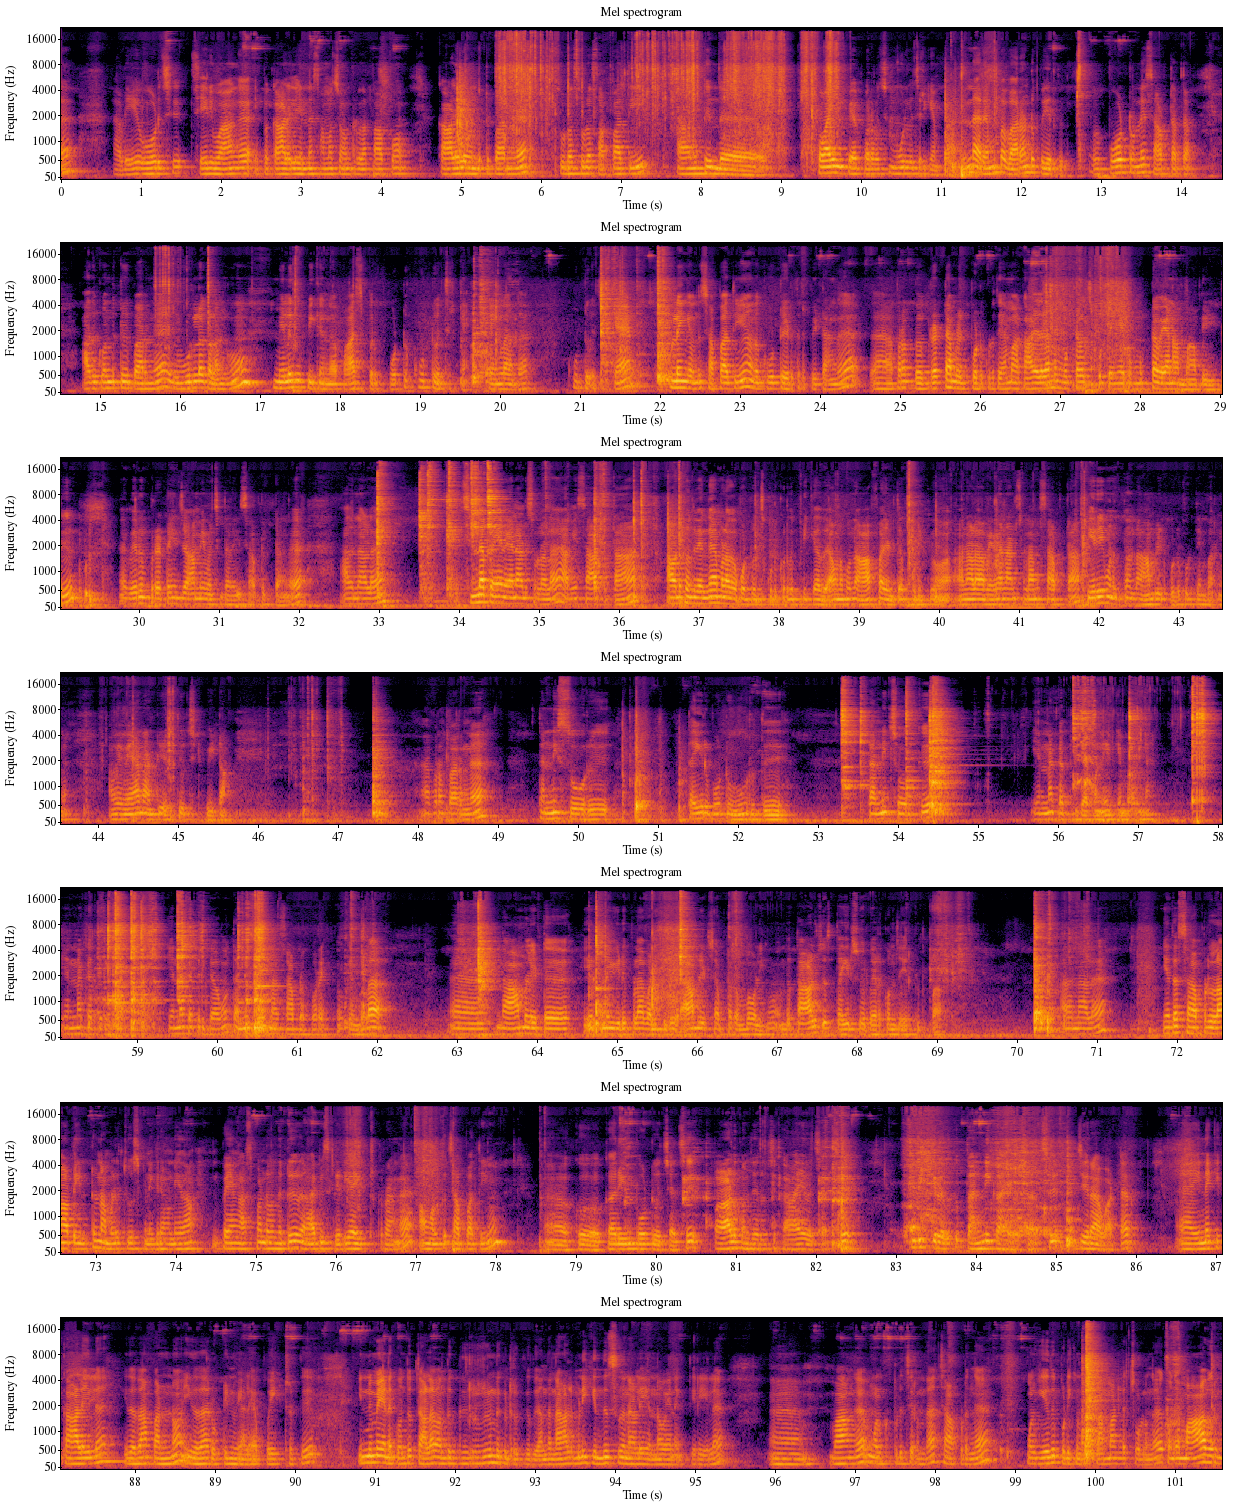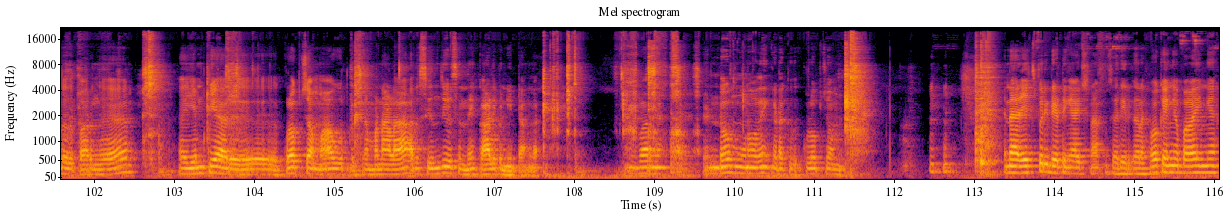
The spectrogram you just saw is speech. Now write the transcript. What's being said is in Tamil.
அப்படியே ஓடிச்சு. சரி வாங்க. இப்போ காலையில் என்ன சமைச்சோன்றதை பார்ப்போம். காலையில் வந்துட்டு பாருங்கள் சுட சுட சப்பாத்தி. நான் வந்துட்டு இந்த ஃபாயில் பேப்பரை வச்சு மூடி வச்சுருக்கேன் பாருங்கள் என்ன ரொம்ப வறண்டு போயிடுது போட்டோன்னே சாப்பிட்டா தான். அதுக்கு வந்துட்டு பாருங்கள் இது உருளைக்கிழங்கும் மிளகு பீக்கங்க பாசிப்பருப்பு போட்டு கூட்டு வச்சுருக்கேன். ஓகேங்களா அந்த கூட்டு வச்சுருக்கேன். பிள்ளைங்க வந்து சப்பாத்தியும் அந்த கூட்டு எடுத்துகிட்டு போயிட்டாங்க. அப்புறம் இப்போ ப்ரெட் ஆம்லெட் போட்டு கொடுத்தேன். ஏமா காலையில் தான் முட்டை வச்சு கொடுத்தீங்க இப்போ முட்டை வேணாம்மா அப்படின்ட்டு வெறும் ப்ரெட்டையும் ஜாமையும் வச்சு தடவி சாப்பிட்டுக்கிட்டாங்க. அதனால் சின்ன பையன் வேணான்னு சொல்லலை அவன் சாப்பிட்டான். அவனுக்கு வந்து வெங்காய மிளகா போட்டு வச்சு கொடுக்குறது பிடிக்காது. அவனுக்கு வந்து ஆஃப் ஆயில் தான் பிடிக்கும். அதனால் அவன் வேணான்னு சொல்லாமல் சாப்பிட்டான். பெரியவனுக்கு தான் அந்த ஆம்லேட் போட்டு கொடுத்தேன் பாருங்கள் அவன் வேணான்ட்டு எடுத்து வச்சுட்டு போயிட்டான். அப்புறம் பாருங்கள் தண்ணி சோறு. தயிர் போட்டு ஊறுது. தண்ணி சோறுக்கு எண்ணெய் கத்திரிக்காய் பண்ணியிருக்கேன் பாருங்கள் எண்ணெய் கத்திரிக்காய் எண்ணெய் கத்திரிக்காயும் தண்ணி சோறு நான் சாப்பிட போகிறேன் ஓகேங்களா? இந்த ஆம்லேட்டு ஏற்கனவே இடுப்புலாம் வலிக்குது. ஆம்லேட் சாப்பிட்டா ரொம்ப வலிக்கும். இந்த தாளிச்ச தயிர் சோறு வேறு கொஞ்சம் இருக்குதுப்பா. அதனால் எதை சாப்பிட்லாம் அப்படின்ட்டு நம்மளே சூஸ் பண்ணிக்கிற வேண்டியதான் இப்போ எங்கள் ஹஸ்பண்ட் வந்துட்டு ஆஃபீஸ்க்கு ரெடி ஆகிட்டுருக்குறாங்க அவங்களுக்கு சப்பாத்தியும் கறியும் போட்டு வச்சாச்சு. பால் கொஞ்சம் இருந்துச்சு காய வச்சாச்சு. குடிக்கிறதுக்கு தண்ணி காய வச்சாச்சு ஜீரா வாட்டர். இன்றைக்கி காலையில் இதை தான் பண்ணோம். இதை தான் ரொட்டீன் வேலையாக போயிட்டுருக்கு. இன்னுமே எனக்கு வந்து தலை வந்து கிருன்னுக்கிட்டு இருக்குது. அந்த நாலு மணிக்கு எந்திரிச்சதுனால என்னவோ எனக்கு தெரியல. வாங்க உங்களுக்கு பிடிச்சிருந்தா சாப்பிடுங்க. உங்களுக்கு எது பிடிக்குன்ற கமெண்டில் சொல்லுங்கள் கொஞ்சம் மாவு இருந்தது பாருங்கள் எம்டிஆர் குலப்ஜா மாவு இருந்துச்சு ரொம்ப நாளாக அதை செஞ்சு வச்சுருந்தேன். காலி பண்ணிட்டாங்க. பாருங்கள் ரெண்டோ மூணோ தான் கிடக்குது குலோப்ஜாம் என்ன எக்ஸ்பைரி டேட்டிங் ஆயிடுச்சுன்னா சரி இருக்காரு ஓகேங்க பாய்ங்க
